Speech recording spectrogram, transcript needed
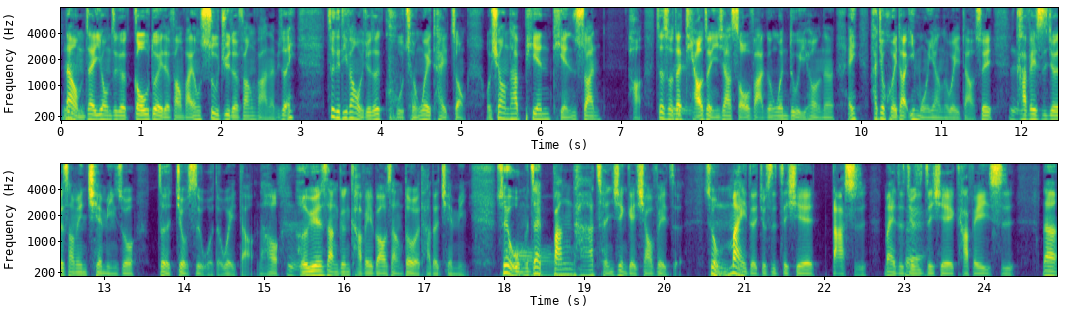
那我们在用这个勾兑的方法，用数据的方法呢，比如说，哎、这个地方我觉得苦醇味太重，我希望它偏甜酸。好，这时候再调整一下手法跟温度以后呢，哎、它就回到一模一样的味道。所以咖啡师就在上面签名说这就是我的味道，然后合约上跟咖啡包上都有他的签名。所以我们在哦帮他呈现给消费者，所以我们卖的就是这些大师，卖的就是这些咖啡师。那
